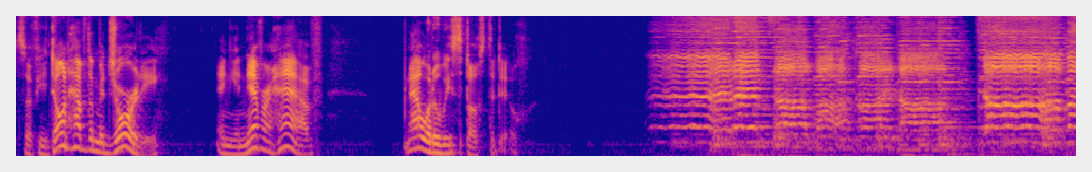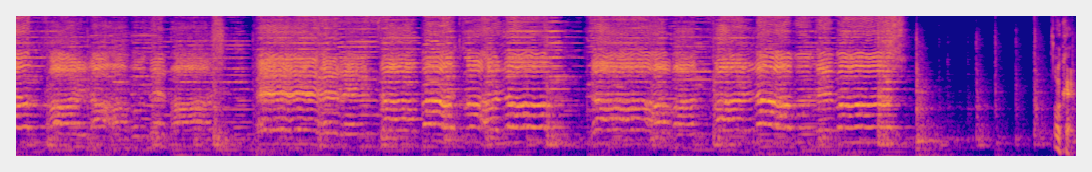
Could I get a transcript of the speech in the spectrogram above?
So if you don't have the majority, and you never have, now what are we supposed to do? Okay,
